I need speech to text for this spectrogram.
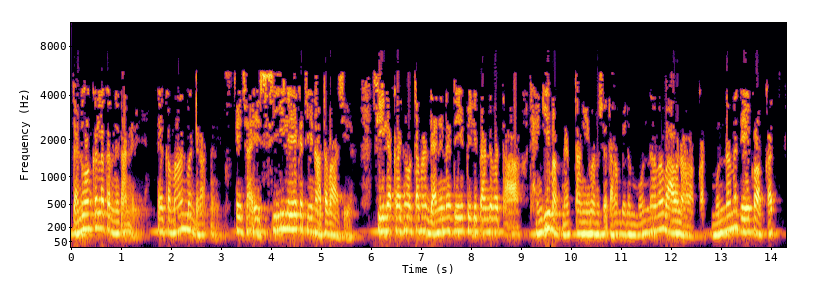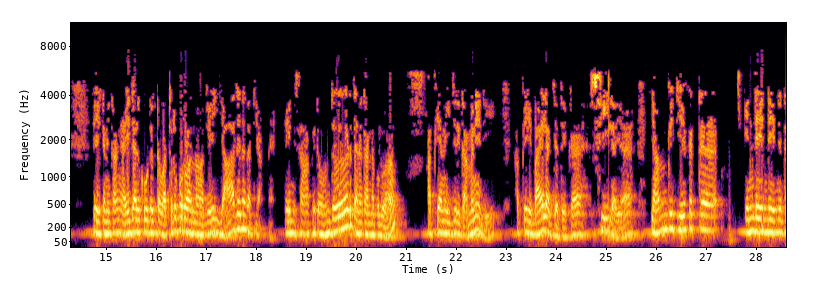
දඬුවම් කරලා කරන එක නෙවෙයි. ඒක කමාන්ඩ්මන්ට් එකක් නෙවෙයි. ඒ නිසා ඒ සීලයක තියෙන අතවාසිය. සීලයක් රැකනොත් තමයි දැනෙන දේ පිළිබඳව හැඟීමක් නැත්නම් මේ මනුස්සයට හම්බෙන මොනම භාවනාවක්වත් මොනම දෙයකවත් ඒක නිකන් ඇයිදල් කූඩකට වතුර පුරවනවා වගේ yaadena ගතියක් නැහැ. ඒ නිසා අපිට හොඳට දැනගන්න පුළුවන් අපි යන ඉදිරි ගමනේදී අපේ බයලජ්‍ය දෙක සීලය යම් විදියකට ඉන්නේ ඉන්නේ ඉන්නට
